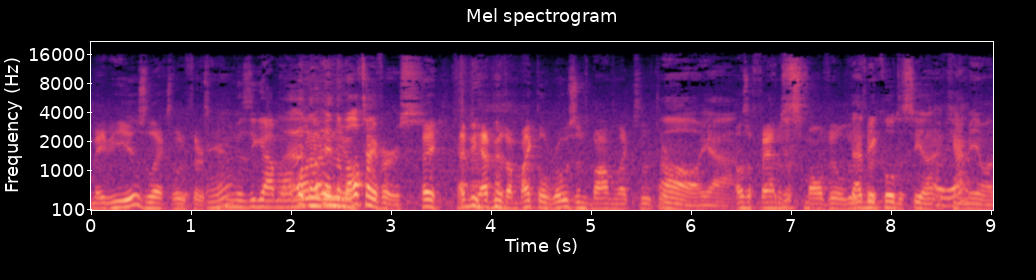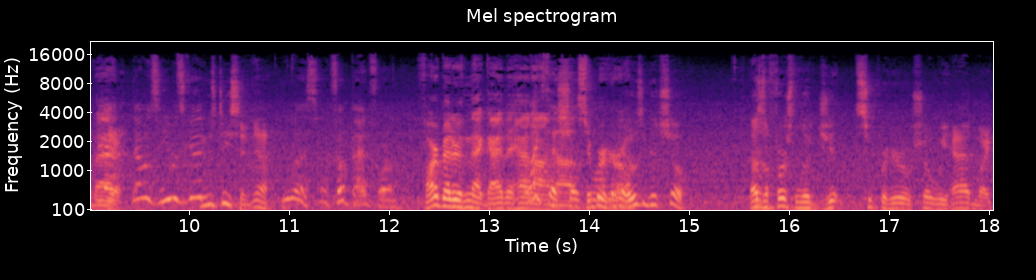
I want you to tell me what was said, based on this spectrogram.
maybe he is Lex Luthor. Yeah. because he got more Uh, money in the, in the you. multiverse. Hey, I'd be happy with a Michael Rosenbaum Lex Luthor. Oh yeah. I was a fan of the Smallville Luthor. That'd be cool to see a, Oh, yeah? cameo of that. Yeah, that was he was good. He was decent, yeah. He was. I felt bad for him. Far better than that guy they had I like on that uh, show, Yeah, it was a good show. That was the first legit superhero show we had. Like,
